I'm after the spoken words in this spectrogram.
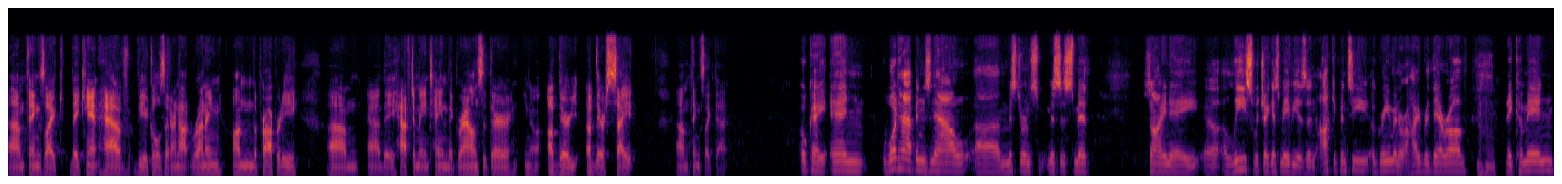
Um, things like they can't have vehicles that are not running on the property. Um, uh, they have to maintain the grounds that they're you know of their of their site, um, things like that. Okay. And what happens now? Uh, Mr. and Mrs. Smith sign a, uh, a lease, which I guess maybe is an occupancy agreement or a hybrid thereof. They come in,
